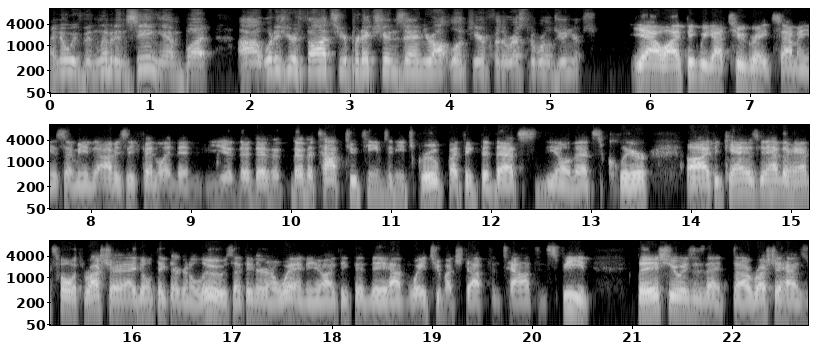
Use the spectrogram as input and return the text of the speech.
I know we've been limited in seeing him, but uh, what is your thoughts, your predictions, and your outlook here for the rest of the World Juniors? Yeah, well, I think we got two great semis. I mean, obviously Finland and you, they're, they're the- they're the top two teams in each group. I think that that's you know that's clear. Uh, I think Canada's going to have their hands full with Russia. I don't think they're going to lose. I think they're going to win. You know, I think that they have way too much depth and talent and speed. The issue is is that uh, Russia has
